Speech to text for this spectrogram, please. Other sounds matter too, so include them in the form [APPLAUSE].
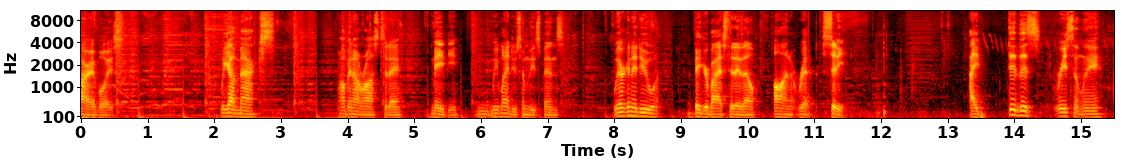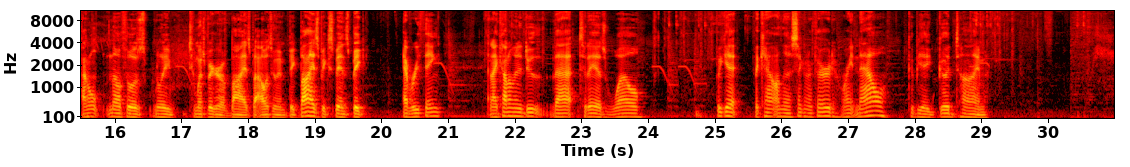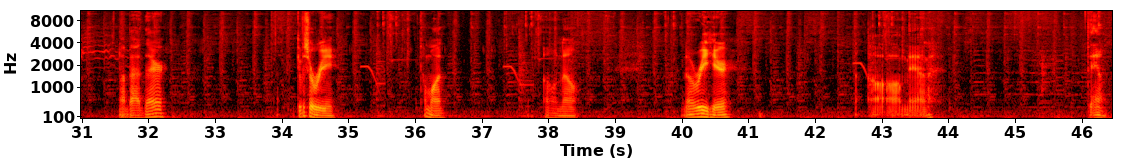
Alright, boys. We got Max. Probably not Ross today. Maybe. We might do some of these spins. We are going to do bigger buys today, though, on Rip City. I did this recently. I don't know if it was really too much bigger of buys, but I was doing big buys, big spins, big everything. And I kind of want to do that today as well. If we get the count on the second or third right now, could be a good time. Not bad there. Give us a re. Come on. Oh no. No re here. Oh man. Damn.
